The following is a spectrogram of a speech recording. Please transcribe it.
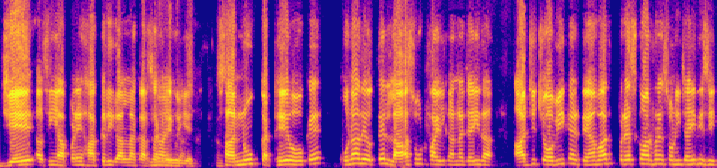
ਜੇ ਅਸੀਂ ਆਪਣੇ ਹੱਕ ਦੀ ਗੱਲ ਨਾ ਕਰ ਸਕਦੇ ਹੋਈਏ। ਸਾਨੂੰ ਇਕੱਠੇ ਹੋ ਕੇ ਉਹਨਾਂ ਦੇ ਉੱਤੇ ਲਾ ਸੂਟ ਫਾਈਲ ਕਰਨਾ ਚਾਹੀਦਾ। ਅੱਜ 24 ਘੰਟਿਆਂ ਬਾਅਦ ਪ੍ਰੈਸ ਕਾਨਫਰੰਸ ਹੋਣੀ ਚਾਹੀਦੀ ਸੀ।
